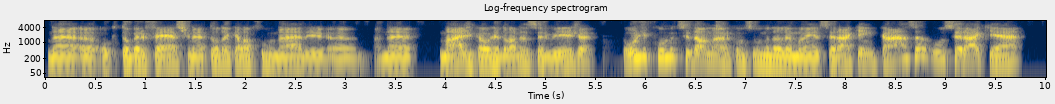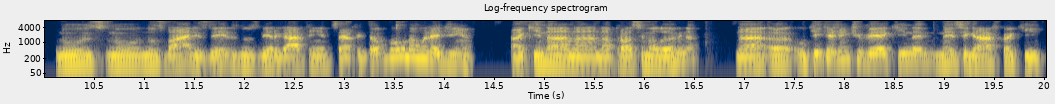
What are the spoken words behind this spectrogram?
né, uh, Oktoberfest, né, toda aquela né, uh, né, mágica ao redor da cerveja, onde como que se dá o maior consumo na Alemanha? Será que é em casa ou será que é nos, no, nos bares deles, nos Biergarten, etc. Então, vamos dar uma olhadinha aqui na, na, na próxima lâmina. Né? Uh, o que, que a gente vê aqui nesse gráfico aqui?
